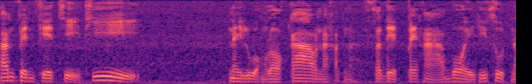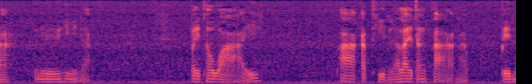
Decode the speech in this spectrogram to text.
ท่านเป็นเกจิที่ในหลวงรอเก้านะครับนะเสด็จไปหาบ่อยที่สุดนะเป็นวิธีนะไปถวายผ้ากฐินอะไรต่างๆนะครับ เป็น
